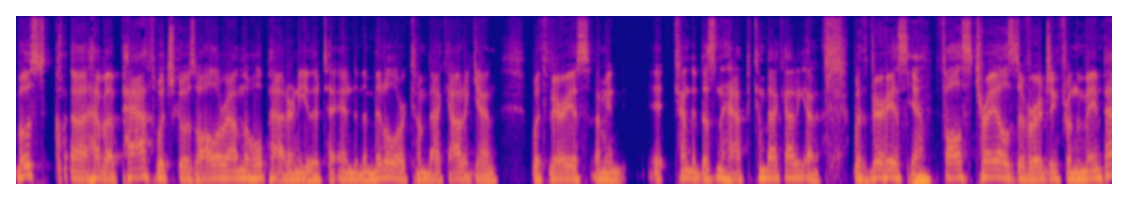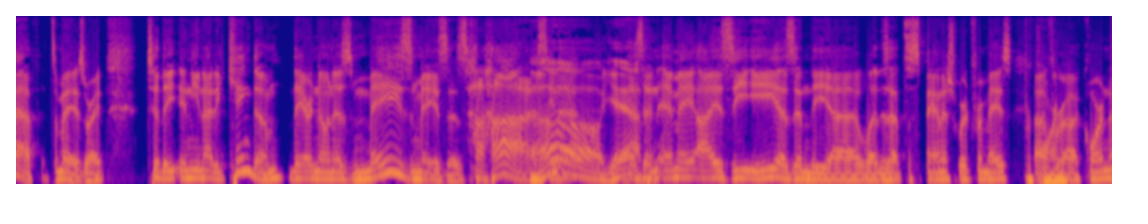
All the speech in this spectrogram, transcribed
Most uh, have a path which goes all around the whole pattern, either to end in the middle or come back out again with various, I mean, it kind of doesn't have to come back out again with various Yeah. false trails diverging from the main path. It's a maze, right? To the in the United Kingdom, they are known as maize mazes. Ha ha! See that? Oh, yeah. As in M A I Z E, as in the uh, what is that? The Spanish word for maize For Uh, corn. for uh, corn.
